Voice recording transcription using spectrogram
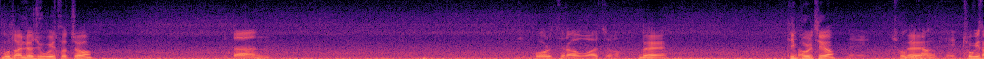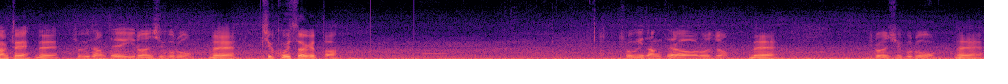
모두 알려주고 있었죠? 일단 디폴트라고 하죠. 네. 디폴트요? 네. 초기 네. 상태. 초기 상태? 네. 초기 상태 이런 식으로 네. 찍고 있어야겠다. 초기 상태라고 그러죠. 네. 이런 식으로 네.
